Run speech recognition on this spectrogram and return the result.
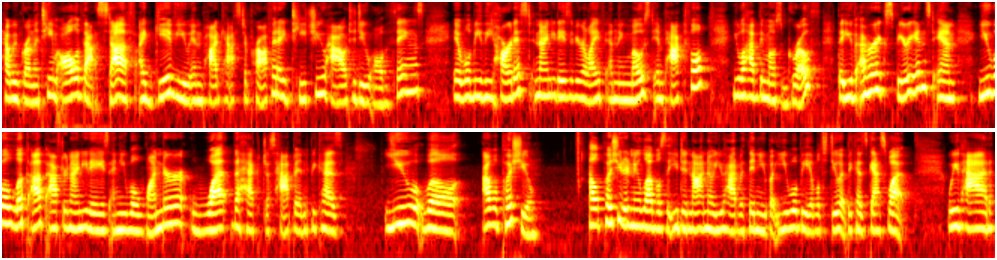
how we've grown the team all of that stuff. I give you in podcast to profit. I teach you how to do all the things. It will be the hardest 90 days of your life and the most impactful. You will have the most growth that you've ever experienced and you will look up after 90 days and you will wonder what the heck just happened because you will i will push you. I'll push you to new levels that you did not know you had within you, but you will be able to do it because guess what? We've had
